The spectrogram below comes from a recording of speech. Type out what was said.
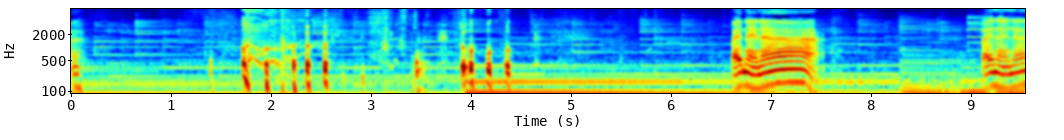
อะไปไหนนะ ไปไหนนะ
